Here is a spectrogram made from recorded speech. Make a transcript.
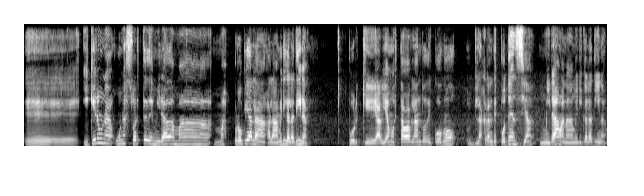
Eh, y que era una, suerte de mirada más, más propia a la, a la, América Latina. Porque habíamos estado hablando de cómo las grandes potencias miraban a América Latina.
